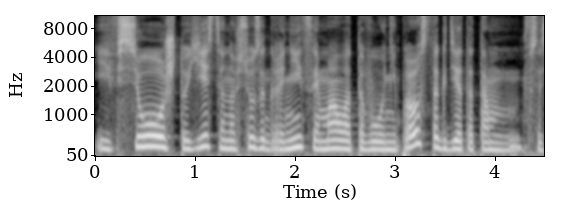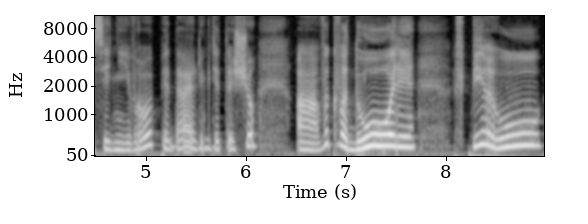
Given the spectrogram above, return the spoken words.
И все, что есть, оно все за границей. Мало того, не просто где-то там в соседней Европе, да, или где-то еще, а в Эквадоре, в Перу.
